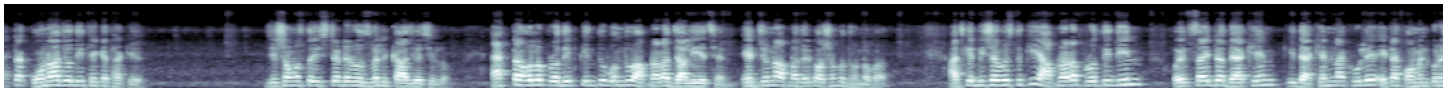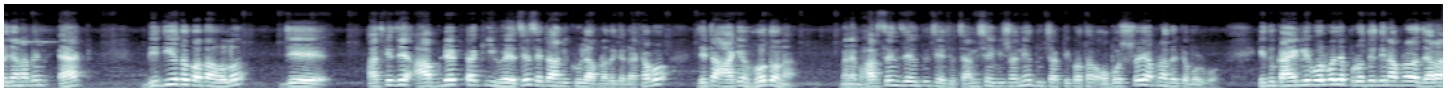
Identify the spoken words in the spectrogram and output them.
একটা কোনা যদি থেকে থাকে যে সমস্ত স্টেটে রোজভ্যালির কাজ হয়েছিল। একটা হলো প্রদীপ কিন্তু বন্ধু আপনারা জ্বালিয়েছেন। এর জন্য আপনাদেরকে অসংখ্য ধন্যবাদ। আজকের বিষয়বস্তু কি? আপনারা প্রতিদিন ওয়েবসাইটটা দেখেন কি দেখেন না খুলে এটা কমেন্ট করে জানাবেন। এক। দ্বিতীয়ত কথা হলো যে, আজকে যে আপডেটটা কি হয়েছে সেটা আমি খুলে আপনাদেরকে দেখাবো, যেটা আগে হতো না। মানে ভার্সেন যেহেতু হচ্ছে আমি সেই বিষয় নিয়ে দু চারটি কথা অবশ্যই আপনাদেরকে বলব। কিন্তু কাইন্ডলি বলব যে প্রতিদিন আপনারা যারা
